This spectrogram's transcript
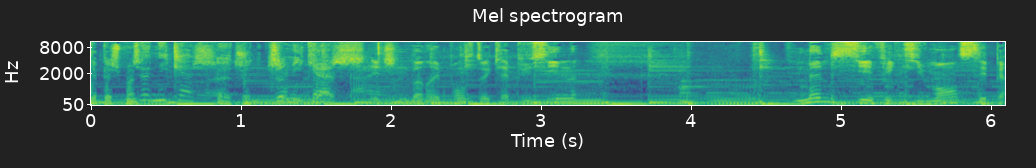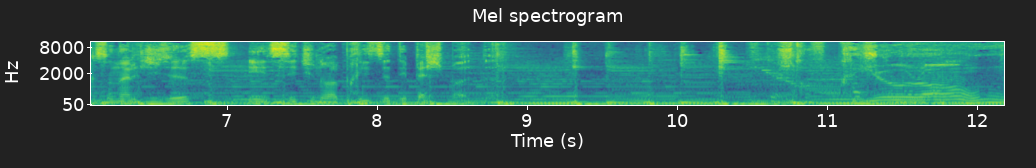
Dépêche Mode. Johnny Cash. Euh, John- Johnny Cash est une bonne réponse de Capucine. Même si effectivement c'est Personal Jesus et c'est une reprise de Dépêche Mode. Que je trouve presque. Your own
